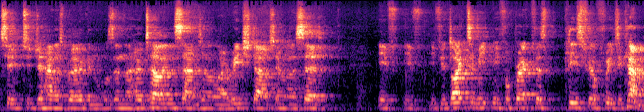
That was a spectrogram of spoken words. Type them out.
to, to, Johannesburg and was in the hotel in Sandton, and I reached out to him and I said, if, if, if you'd like to meet me for breakfast, please feel free to come.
